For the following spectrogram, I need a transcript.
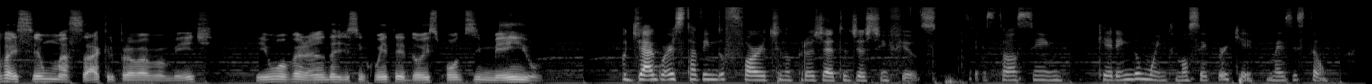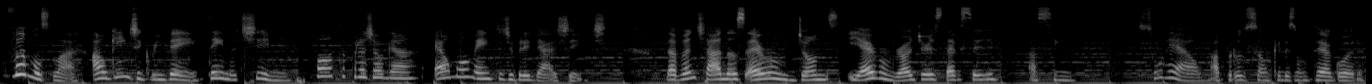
Vai ser um massacre, provavelmente. E um over-under de 52 pontos e meio. O Jaguars está vindo forte no projeto Justin Fields. Eles estão assim querendo muito, não sei porquê, mas estão. Vamos lá, alguém de Green Bay tem no time? Volta pra jogar, é o momento de brilhar, gente. Davante Adams, Aaron Jones e Aaron Rodgers deve ser assim surreal a produção que eles vão ter agora.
